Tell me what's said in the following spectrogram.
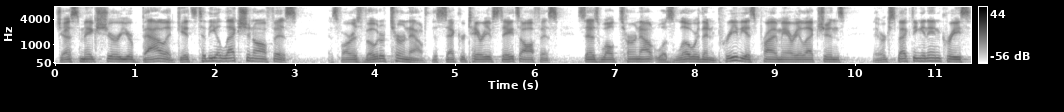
Just make sure your ballot gets to the election office. As far as voter turnout, the Secretary of State's office says while turnout was lower than previous primary elections, they're expecting an increase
